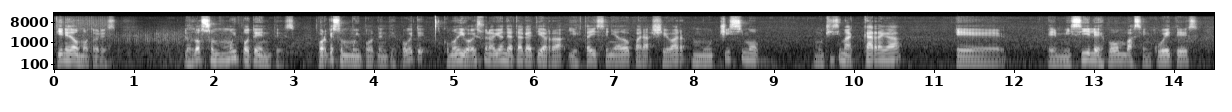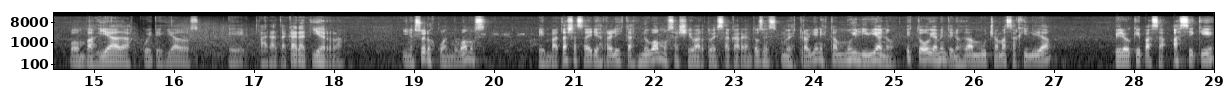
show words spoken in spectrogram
Tiene dos motores. Los dos son muy potentes. ¿Por qué son muy potentes? Porque, este, como digo, es un avión de ataque a tierra y está diseñado para llevar muchísimo, muchísima carga eh, en misiles, bombas, en cohetes, bombas guiadas, cohetes guiados, eh, para atacar a tierra. Y nosotros cuando vamos en batallas aéreas realistas no vamos a llevar toda esa carga. Entonces nuestro avión está muy liviano. Esto obviamente nos da mucha más agilidad. Pero ¿qué pasa? Hace que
